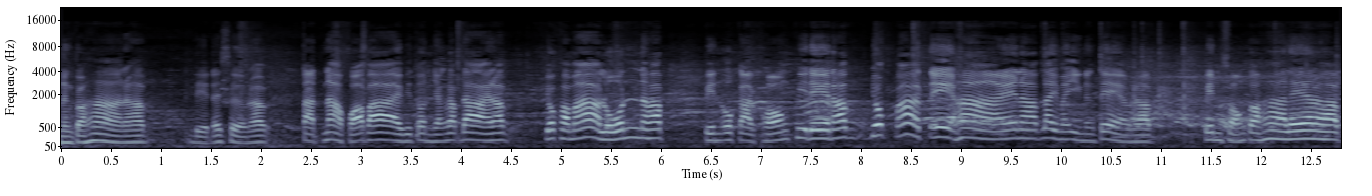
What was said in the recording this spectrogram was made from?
หนึ่งต่อห้านะครับ เดชได้เสริมนะครับ ตัดหน้าขวาไปพี่ต้นยังรับได้นะครับ ยกเข้ามาล้นนะครับ เป็นโอกาสของพี่เดชนะครับ ยกมาเตะหายนะครับ ไล่มาอีกหนึ่งแต้มนะครับ เป็น 2 ต่อ 5 แล้วนะครับ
